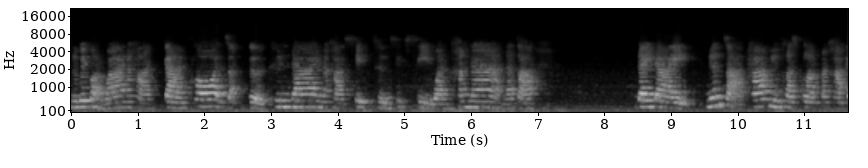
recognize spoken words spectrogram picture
นึกไว้ก่อนว่านะคะ การคลอดจะเกิดขึ้นได้นะคะ 10ถึง14 วันข้างหน้านะจ๊ะ ใดๆ เนื่องจากถ้ามีคลัสคลัสนะคะไอ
